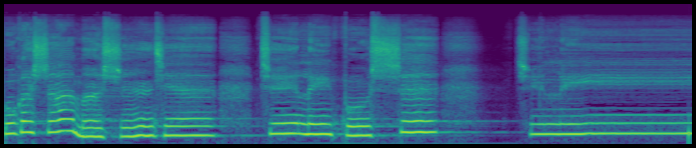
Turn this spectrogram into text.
不管什么世界，距离不是距离。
